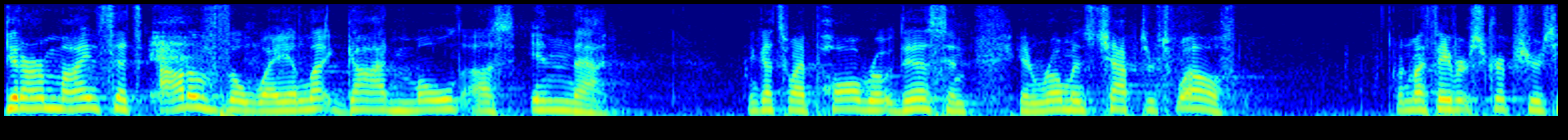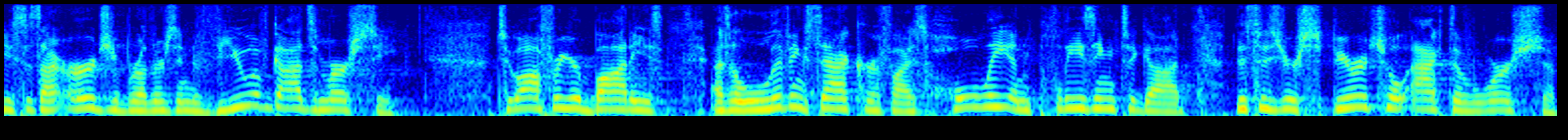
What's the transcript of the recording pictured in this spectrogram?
get our mindsets out of the way and let God mold us in that. I think that's why Paul wrote this in, in Romans chapter 12. One of my favorite scriptures, he says, I urge you, brothers, in view of God's mercy, to offer your bodies as a living sacrifice, holy and pleasing to God. This is your spiritual act of worship.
